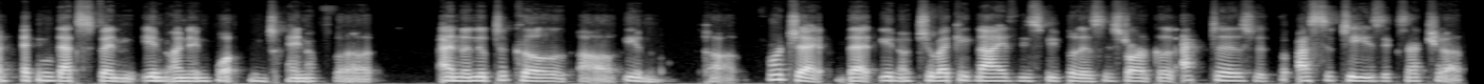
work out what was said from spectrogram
I, I, think that's been you know an important kind of uh, analytical uh, you know project that you know to recognize these people as historical actors with capacities, etc.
